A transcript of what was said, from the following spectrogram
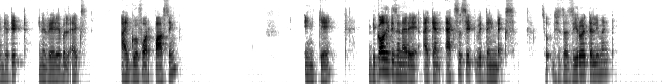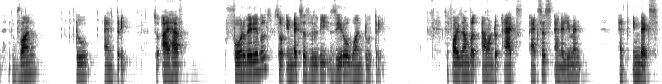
get it in a variable x. I go for parsing in k. Because it is an array, I can access it with the index. so this is the zeroth element 1 2 and 3 so I have four variables so indexes will be 0 1 2 3 so for example I want to access an element at index 2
